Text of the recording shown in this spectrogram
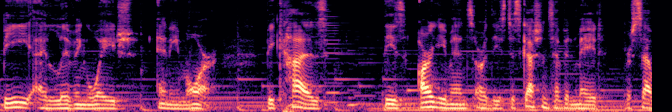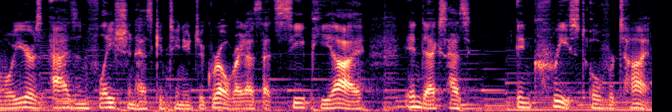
be a living wage anymore because these arguments or these discussions have been made for several years as inflation has continued to grow, right? As that CPI index has increased over time.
